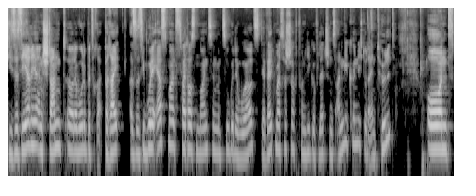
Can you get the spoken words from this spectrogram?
Diese Serie entstand oder wurde bereit, also sie wurde erstmals 2019 im Zuge der Worlds, der Weltmeisterschaft von League of Legends, angekündigt oder enthüllt. Und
